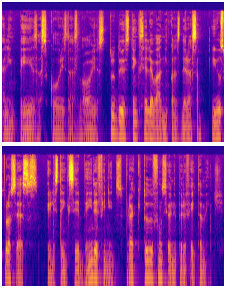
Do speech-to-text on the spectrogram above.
a limpeza, as cores das lojas, tudo isso tem que ser levado em consideração. E os processos, eles têm que ser bem definidos para que tudo funcione perfeitamente.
